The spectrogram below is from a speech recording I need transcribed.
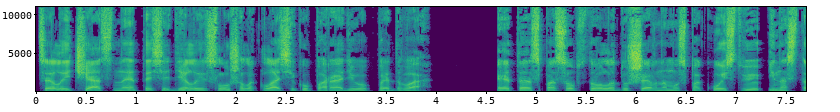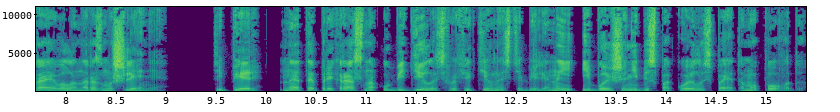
Целый час Нетта сидела и слушала классику по радио П2. Это способствовало душевному спокойствию и настраивало на размышления. Теперь Нета прекрасно убедилась в эффективности белины и больше не беспокоилась по этому поводу.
